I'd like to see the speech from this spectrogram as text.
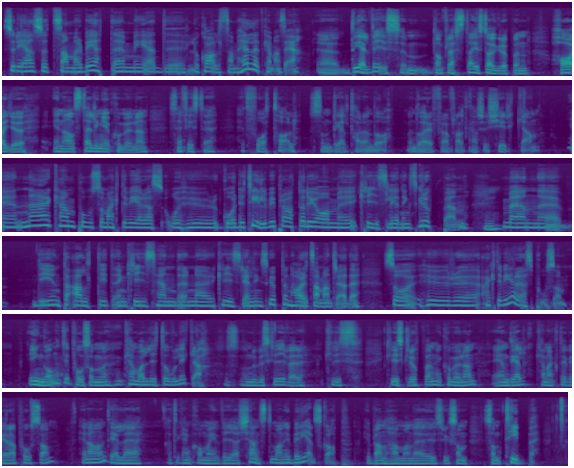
Så det är alltså ett samarbete med eh, lokalsamhället kan man säga? Eh, delvis. De flesta i stödgruppen har ju en anställning i kommunen. Sen finns det ett fåtal som deltar ändå. Men då är det framförallt kanske kyrkan Eh, när kan POSOM aktiveras och hur går det till? Vi pratade ju om eh, krisledningsgruppen, mm. men eh, det är ju inte alltid en kris händer när krisledningsgruppen har ett sammanträde. Så hur aktiveras POSOM? Ingången till POSOM kan vara lite olika. Som du beskriver, kris, krisgruppen i kommunen, en del kan aktivera POSOM. En annan del är att det kan komma in via tjänsteman i beredskap. Ibland hör man det uttryck som, som TIB,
